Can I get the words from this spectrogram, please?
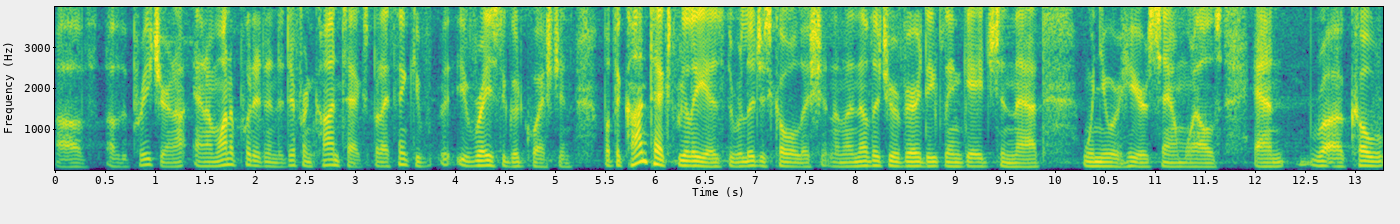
of, of the preacher. And I, and I want to put it in a different context, but I think you've, you've raised a good question. But the context really is the religious coalition. And I know that you were very deeply engaged in that when you were here, Sam Wells, and uh, co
